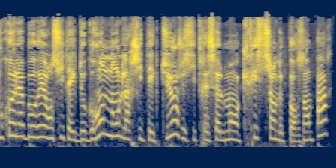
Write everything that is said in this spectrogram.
Vous collaborez ensuite avec de grands noms de l'architecture. Je citerai seulement Christian de Ports-en-Parc.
